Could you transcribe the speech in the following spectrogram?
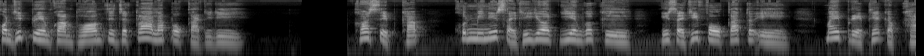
คนที่เตรียมความพร้อมจึงจะกล้ารับโอกาสดีๆ ข้อ 10 ครับ คุณมีนิสัยที่ยอดเยี่ยมก็คือ นิสัยที่โฟกัสตัวเอง ไม่เปรียบเทียบกับใคร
